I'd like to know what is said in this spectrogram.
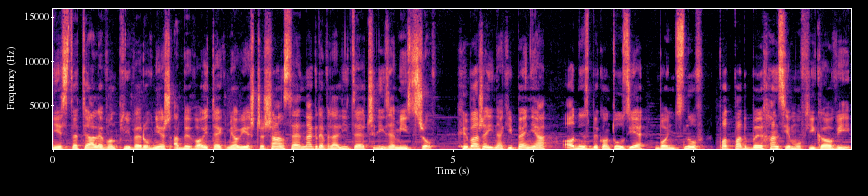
Niestety, ale wątpliwe również, aby Wojtek miał jeszcze szansę na grę w La Lidze czy Lidze Mistrzów. Chyba, że Inaki Peña odniósłby kontuzję, bądź znów podpadłby Hansiemu Flickowi.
